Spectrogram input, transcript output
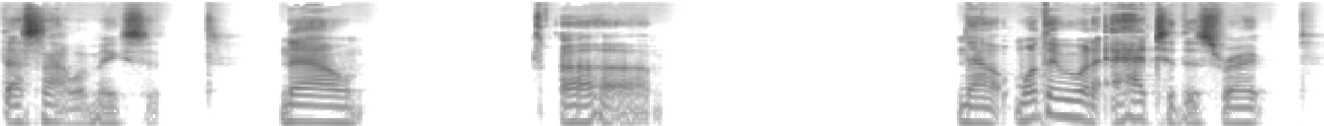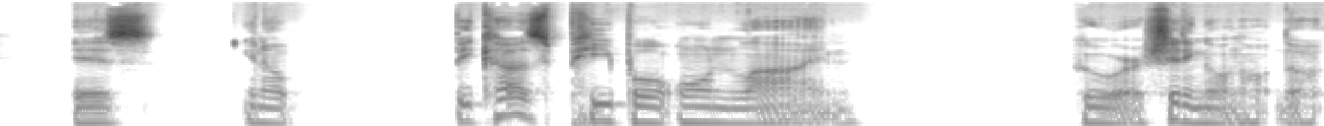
That's not what makes it. Now, uh, now one thing we want to add to this, right, is you know because people online who are shitting on the, the,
